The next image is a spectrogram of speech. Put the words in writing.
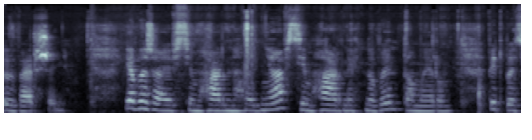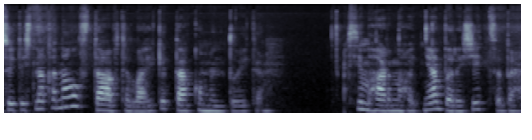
звершень. Я бажаю всім гарного дня, всім гарних новин та миру. Підписуйтесь на канал, ставте лайки та коментуйте. Всім гарного дня, бережіть себе.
